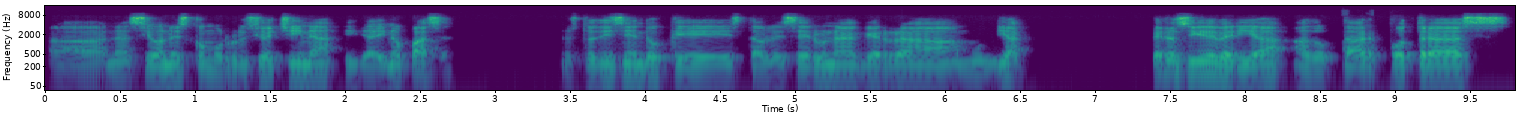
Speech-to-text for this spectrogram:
a naciones como Rusia o China y de ahí no pasa. No estoy diciendo que establecer una guerra mundial, pero sí debería adoptar otras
